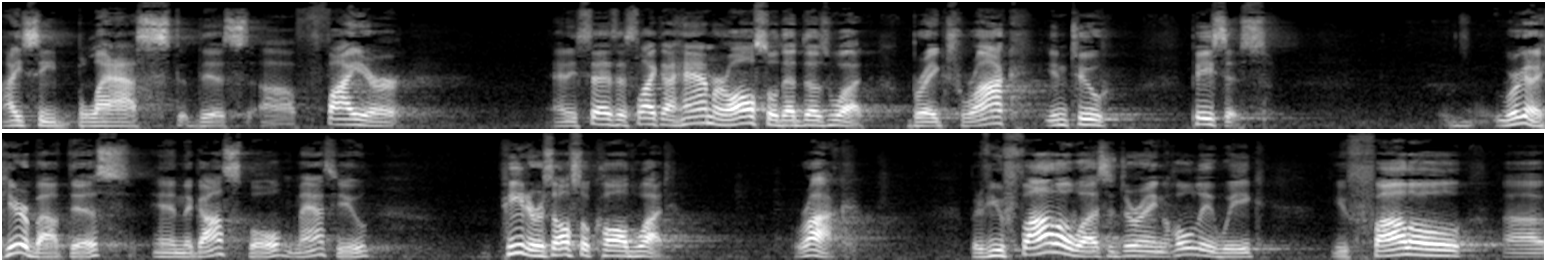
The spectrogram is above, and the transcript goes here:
icy blast, this uh, fire and he says it's like a hammer also that does what? Breaks rock into pieces. We're going to hear about this in the gospel, Matthew. Peter is also called what? Rock. But if you follow us during Holy Week, you follow uh,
